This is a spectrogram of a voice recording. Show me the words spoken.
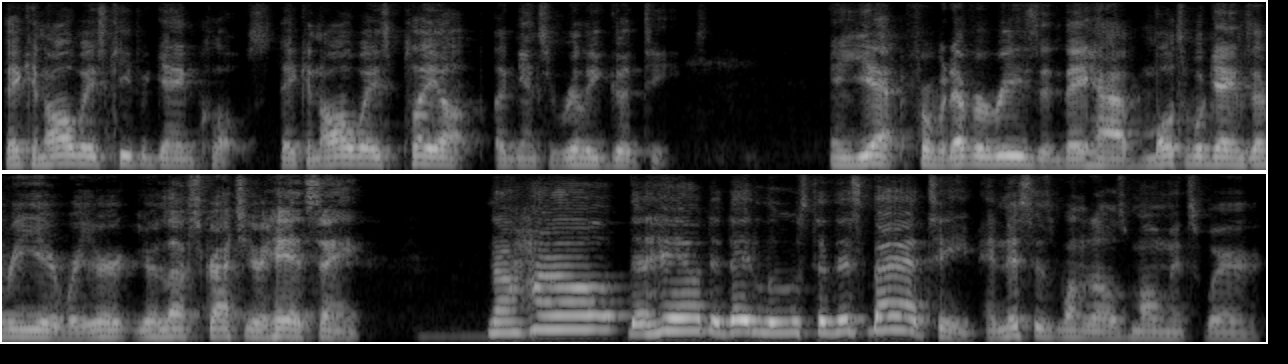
They can always keep a game close. They can always play up against really good teams. And yet, for whatever reason, they have multiple games every year where you're you're left scratching your head saying, now, how the hell did they lose to this bad team? And this is one of those moments where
